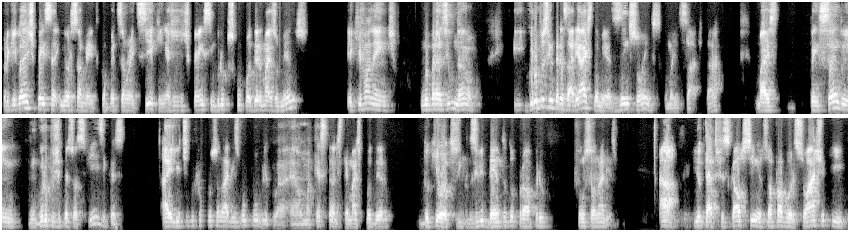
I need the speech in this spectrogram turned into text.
Porque quando a gente pensa em orçamento, competição rent seeking, a gente pensa em grupos com poder mais ou menos equivalente. No Brasil não. E grupos empresariais também, as isenções, como a gente sabe, tá? Mas pensando em, em grupos de pessoas físicas, a elite do funcionalismo público é, é uma questão, eles têm mais poder do que outros, inclusive dentro do próprio funcionalismo. Ah, e o teto fiscal, sim, eu sou a favor. Só acho que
